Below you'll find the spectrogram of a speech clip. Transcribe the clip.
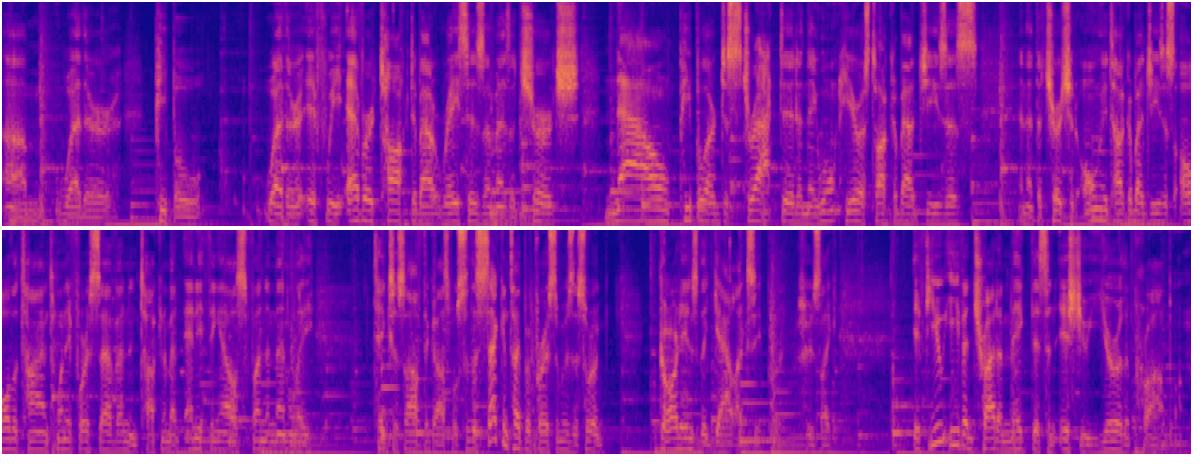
um, whether people, whether if we ever talked about racism as a church, now people are distracted and they won't hear us talk about Jesus, and that the church should only talk about Jesus all the time, 24 7, and talking about anything else fundamentally takes us off the gospel. So the second type of person was the sort of guardians of the galaxy, who's like, if you even try to make this an issue, you're the problem.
